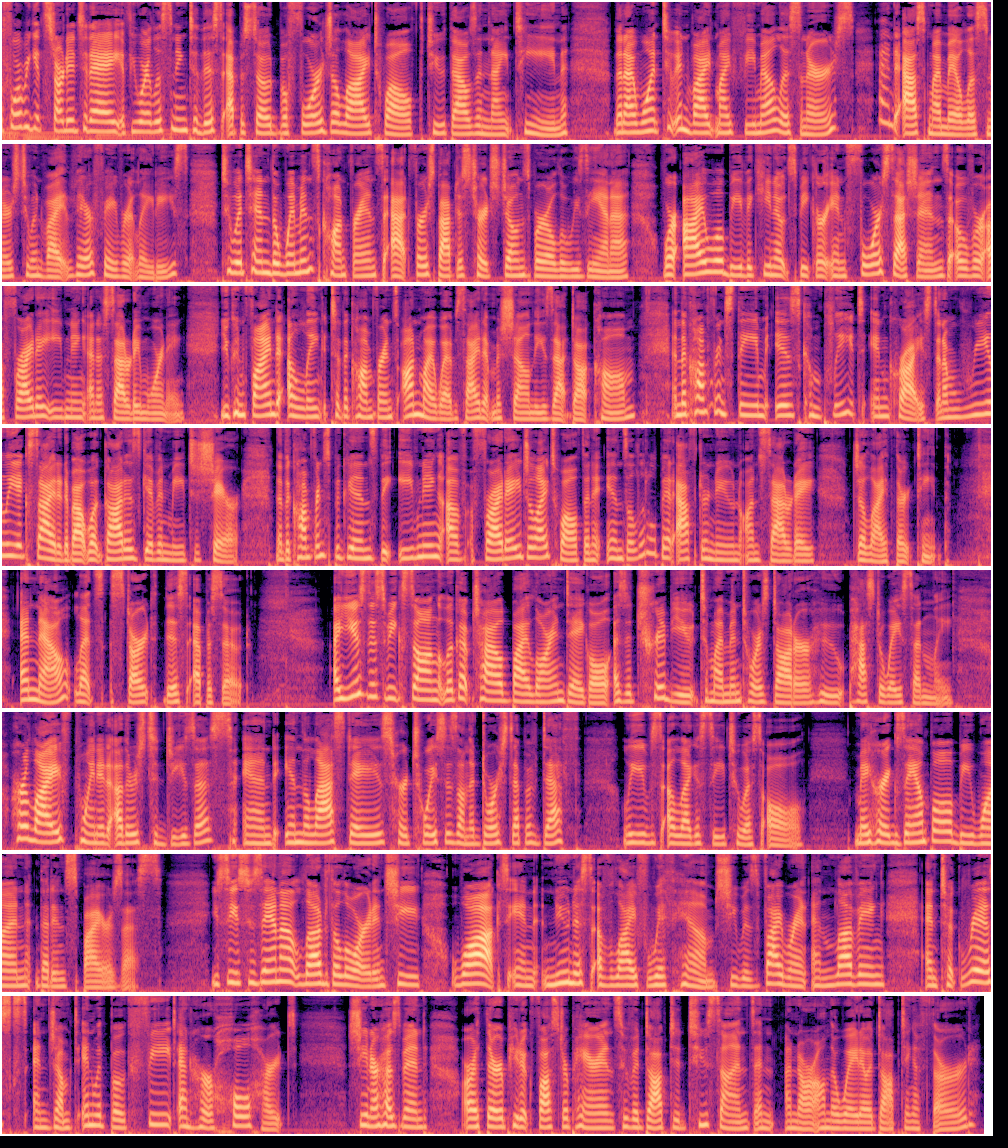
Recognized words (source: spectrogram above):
Before we get started today, if you are listening to this episode before July 12th, 2019, then I want to invite my female listeners and ask my male listeners to invite their favorite ladies to attend the Women's Conference at First Baptist Church, Jonesboro, Louisiana, where I will be the keynote speaker in four sessions over a Friday evening and a Saturday morning. You can find a link to the conference on my website at michellenezat.com. And the conference theme is Complete in Christ. And I'm really excited about what God has given me to share. Now, the conference begins the evening of Friday, July 12th, and it ends a little bit afternoon on Saturday, July 13th. And now let's start this episode. I use this week's song Look Up Child by Lauren Daigle as a tribute to my mentor's daughter who passed away suddenly. Her life pointed others to Jesus, and in the last days, her choices on the doorstep of death leaves a legacy to us all. May her example be one that inspires us. You see, Susanna loved the Lord and she walked in newness of life with him. She was vibrant and loving and took risks and jumped in with both feet and her whole heart. She and her husband are therapeutic foster parents who've adopted two sons and, and are on the way to adopting a third.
